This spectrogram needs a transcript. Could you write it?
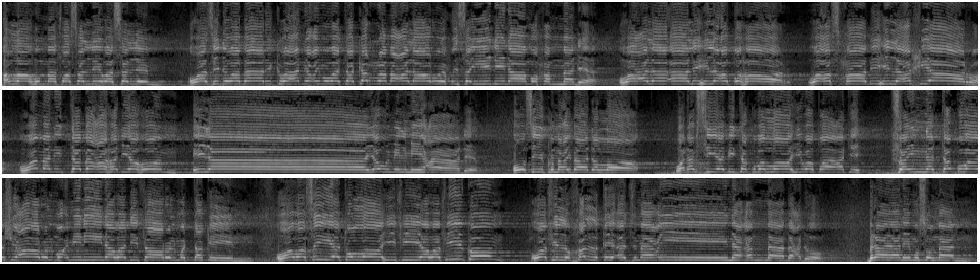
اللهم فصل وسلم وزد وبارك وأنعم وتكرم على روح سيدنا محمد وعلى آله الأطهار وأصحابه الأخيار ومن اتبع هديهم إلى يوم الميعاد. أوصيكم عباد الله ونفسي بتقوى الله وطاعته. فإن التقوى شعار المؤمنين ودثار المتقين ووصية الله في وفيكم وفي الخلق أجمعين. أما بعد برایانی مسلمان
